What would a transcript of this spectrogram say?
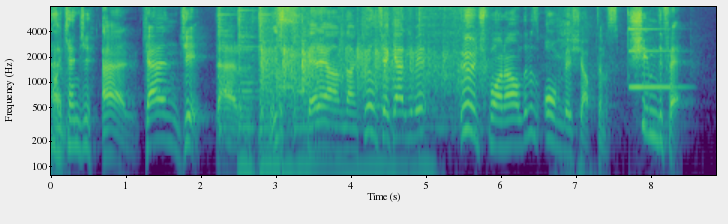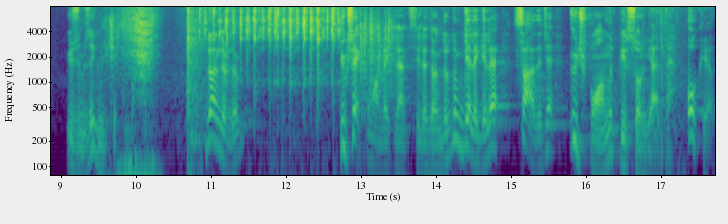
Erkenci. Erkenci derdiniz. Tereyağından kıl çeker gibi 3 puan aldınız 15 yaptınız. Şimdi F. Yüzümüze gülecek. Döndürdüm. Yüksek puan beklentisiyle döndürdüm. Gele gele sadece 3 puanlık bir soru geldi. Okuyalım.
